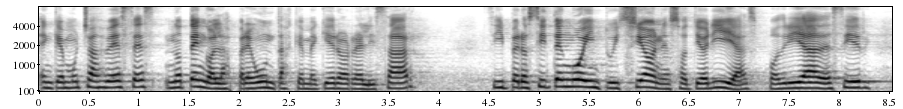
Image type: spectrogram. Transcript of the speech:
en que muchas veces no tengo las preguntas que me quiero realizar, ¿sí? pero sí tengo intuiciones o teorías. Podría decir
